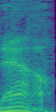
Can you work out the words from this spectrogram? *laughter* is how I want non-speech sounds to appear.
now.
